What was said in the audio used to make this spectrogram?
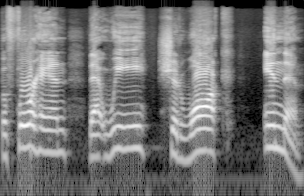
beforehand that we should walk in them.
